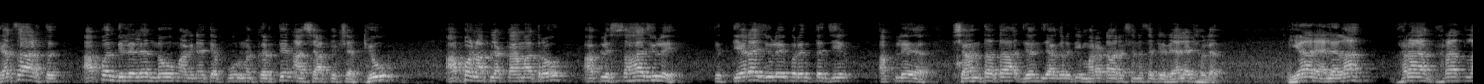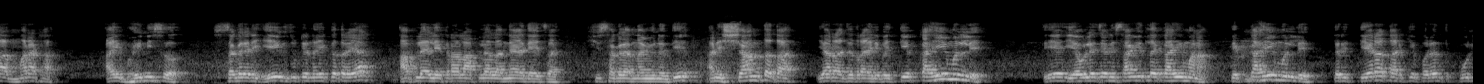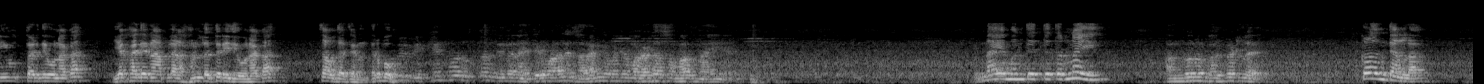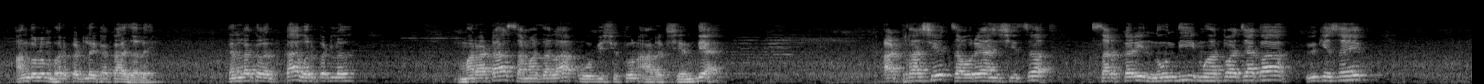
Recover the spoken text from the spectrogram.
याचा अर्थ आपण दिलेल्या नऊ मागण्या त्या पूर्ण करते अशी अपेक्षा ठेवू. आपण आपल्या कामात राहू. आपले सहा जुलै ते तेरा जुलैपर्यंत जे आपले शांतता जनजागृती मराठा आरक्षणासाठी रॅल्या ठेवल्यात. या रॅल्याला घराघरातला मराठा आई बहिणीसह सगळ्यांनी एकजुटीनं एकत्र या. आपल्या लेकराला आपल्याला न्याय द्यायचा ही सगळ्यांना विनंती आहे. आणि शांतता या राज्यात राहिली पाहिजे. ते काही म्हणले ते येवल्याच्याने सांगितलंय काही म्हणा. ते काही म्हणले तरी तेरा तारखेपर्यंत कोणी उत्तर देऊ नका. एखाद्यानं आपल्याला हणलं तरी देऊ नका. चौदाच्या नंतर बघू. विखेंवर उत्तर दिलं नाही ते म्हणाले झरांगे म्हणजे मराठा समाज नाही आहे. नाही म्हणते ते तर नाही. आंदोलन भरकटलंय. कळन त्यांना. आंदोलन भरकटलंय का काय झालंय? त्यांना कळत काय भरकटलं? मराठा समाजाला ओबीसीतून आरक्षण द्या. अठराशे चौऱ्याऐंशीचं सरकारी नोंदी महत्त्वाच्या का विखे साहेब?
